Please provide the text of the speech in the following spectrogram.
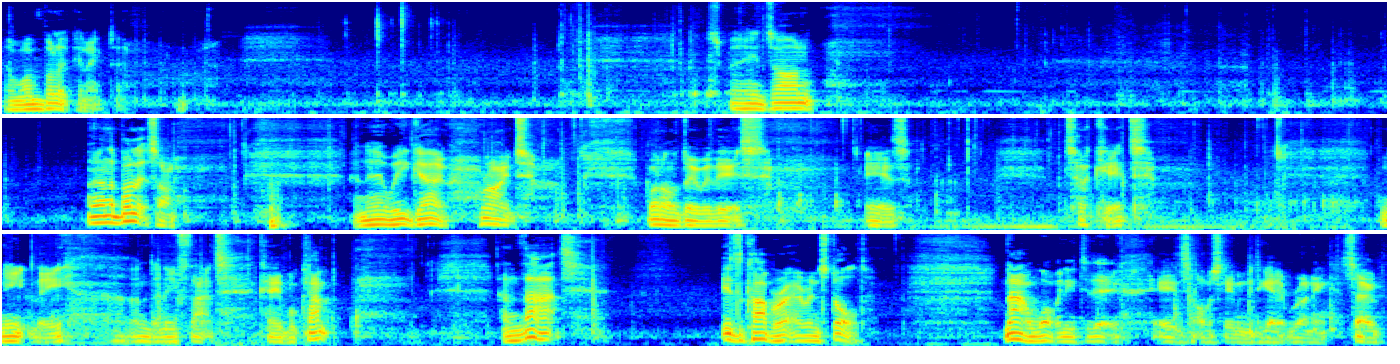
and one bullet connector. Spades on. And the bullets on. And there we go. Right, what I'll do with this is tuck it neatly underneath that cable clamp. And that is the carburetor installed. Now what we need to do is obviously we need to get it running. So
